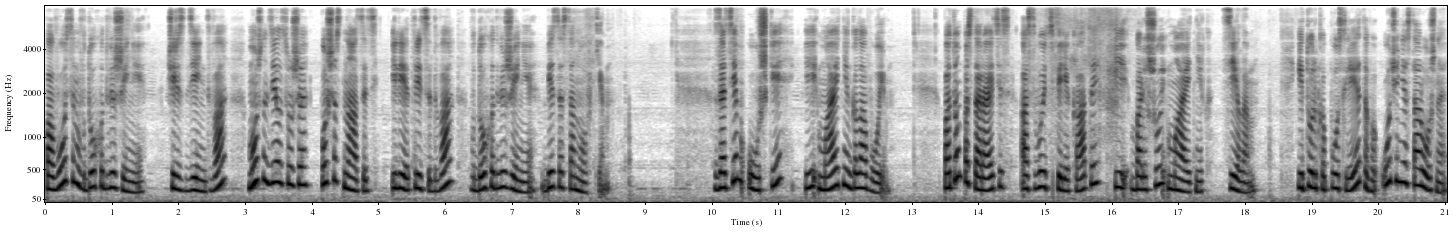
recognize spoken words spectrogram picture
по 8 вдохов движения. Через день-два можно делать уже по 16 или 32 вдоха движения без остановки. Затем ушки и маятник головой. Потом постарайтесь освоить перекаты и большой маятник телом и только после этого очень осторожно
